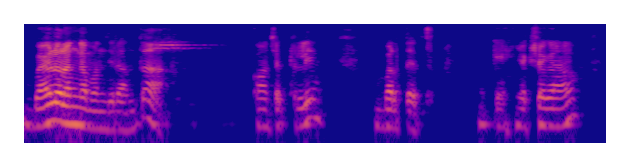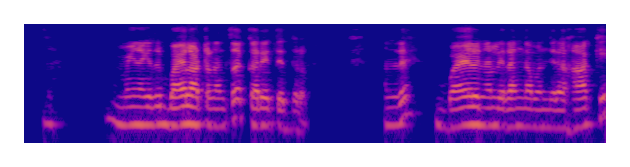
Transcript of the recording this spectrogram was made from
ಬಯಲು ರಂಗಮಂದಿರ ಅಂತ ಕಾನ್ಸೆಪ್ಟ್ ಅಲ್ಲಿ ಇತ್ತು ಓಕೆ ಯಕ್ಷಗಾನ ಮೇನ್ ಆಗಿದ್ರೆ ಬಯಲಾಟ ಅಂತ ಕರೀತಿದ್ರು. ಅಂದ್ರೆ ಬಯಲಿನಲ್ಲಿ ರಂಗಮಂದಿರ ಹಾಕಿ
